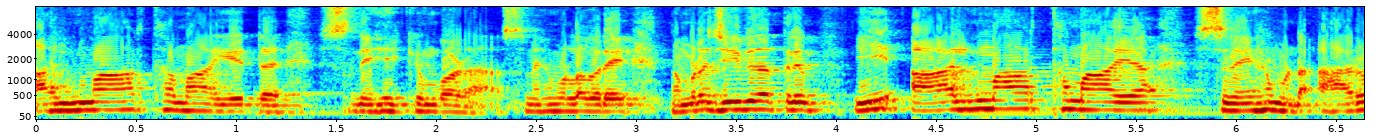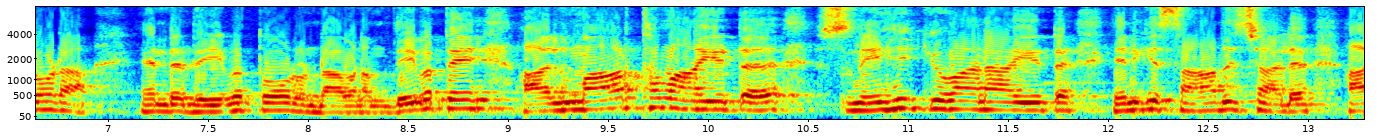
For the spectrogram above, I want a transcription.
ആത്മാർത്ഥമായിട്ട് സ്നേഹിക്കുമ്പോഴാണ് സ്നേഹമുള്ളവരെ നമ്മുടെ ജീവിതത്തിലും ഈ ആത്മാർത്ഥമായ സ്നേഹമുണ്ട്. ആരോടാ? എന്റെ ദൈവത്തോടുണ്ടാവണം. ദൈവത്തെ ആത്മാർത്ഥമായിട്ട് സ്നേഹിക്കുവാനായിട്ട് എനിക്ക് സാധിച്ചാൽ ആ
